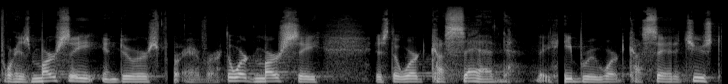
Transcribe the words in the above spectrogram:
for his mercy endures forever. The word mercy is the word chesed, the Hebrew word chesed. It's used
